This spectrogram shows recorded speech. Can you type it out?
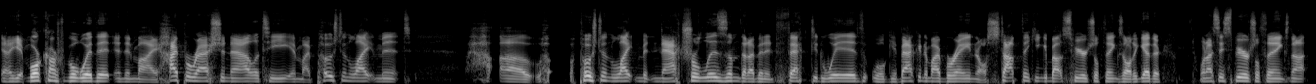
and I get more comfortable with it, and then my hyper rationality and my post enlightenment. Uh, post enlightenment naturalism that I've been infected with will get back into my brain, and I'll stop thinking about spiritual things altogether. When I say spiritual things, not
